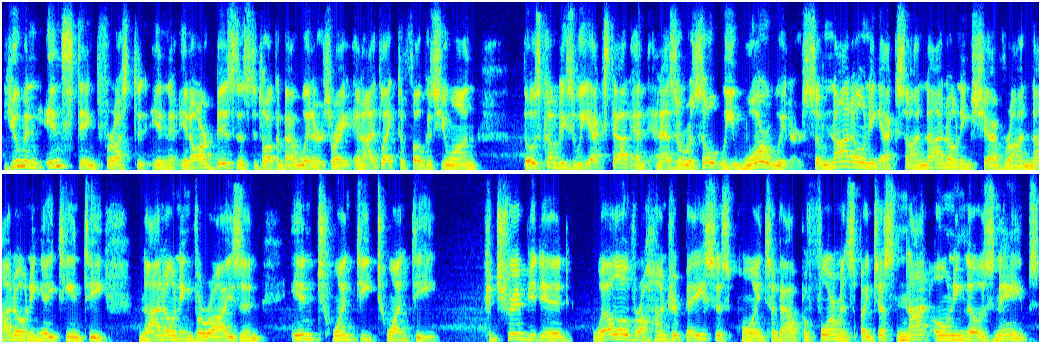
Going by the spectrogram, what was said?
human instinct for us to in in our business to talk about winners, right? And I'd like to focus you on those companies we xed out, and, and as a result, we were winners. So not owning Exxon, not owning Chevron, not owning AT&T, not owning Verizon in 2020 contributed well over 100 basis points of outperformance by just not owning those names.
